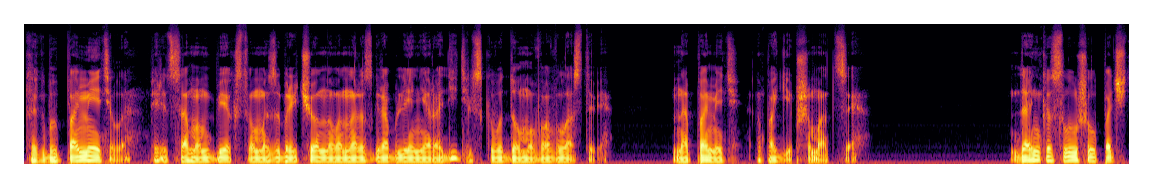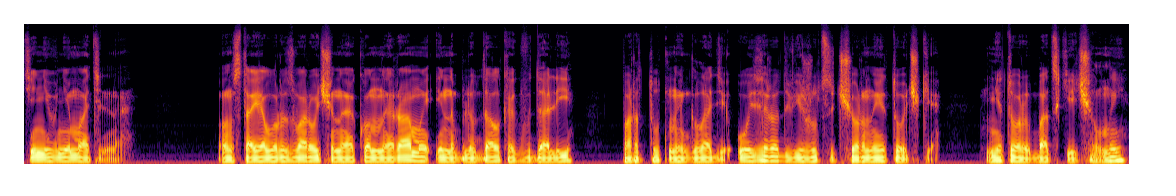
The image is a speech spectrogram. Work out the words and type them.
Как бы пометила перед самым бегством из обреченного на разграбление родительского дома во Властове, на память о погибшем отце. Данька слушал почти невнимательно. Он стоял у развороченной оконной рамы и наблюдал, как вдали, по ртутной глади озера, движутся черные точки — не то рыбацкие челны,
